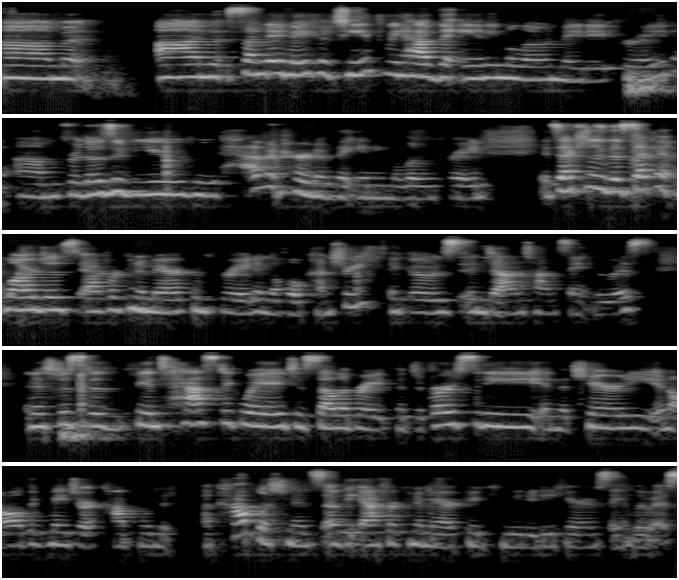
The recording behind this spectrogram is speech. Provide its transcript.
Um, on Sunday, May 15th, we have the Annie Malone May Day Parade. Um, for those of you who haven't heard of the Annie Malone Parade, it's actually the second largest African American parade in the whole country. It goes in downtown St. Louis, and it's just a fantastic way to celebrate the diversity and the charity and all the major accomplishments of the African American community here in St. Louis.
